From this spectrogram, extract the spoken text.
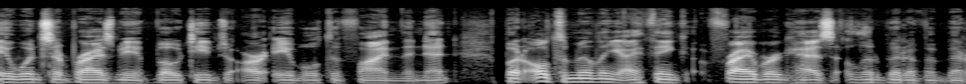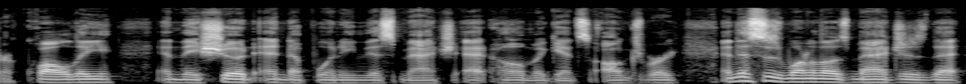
it wouldn't surprise me if both teams are able to find the net. But ultimately, I think Freiburg has a little bit of a better quality, and they should end up winning this match at home against Augsburg. And this is one of those matches that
